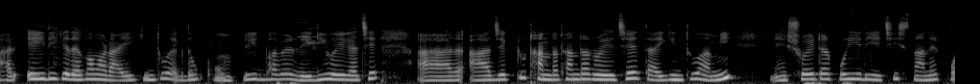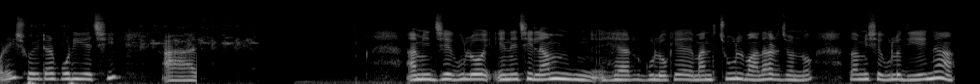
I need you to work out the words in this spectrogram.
আর এই দিকে দেখো আমার আই কিন্তু একদম কমপ্লিটভাবে রেডি হয়ে গেছে। আর আজ একটু ঠান্ডা ঠান্ডা রয়েছে, তাই কিন্তু আমি সোয়েটার পরিয়ে দিয়েছি। স্নানের পরেই সোয়েটার পরিয়েছি। আর আমি যেগুলো এনেছিলাম হেয়ারগুলোকে মানে চুল বাঁধার জন্য, তো আমি সেগুলো দিয়েই না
